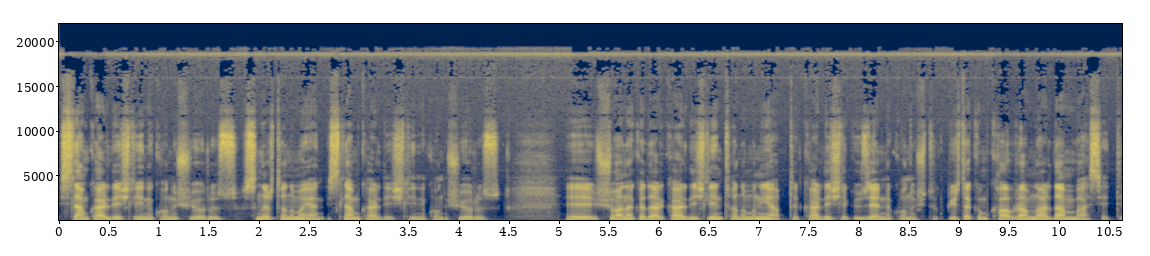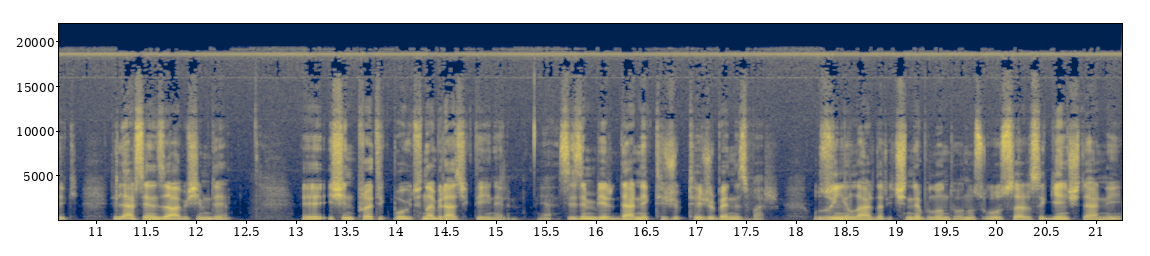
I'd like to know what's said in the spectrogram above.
İslam kardeşliğini konuşuyoruz. Sınır tanımayan İslam kardeşliğini konuşuyoruz. E, şu ana kadar kardeşliğin tanımını yaptık. Kardeşlik üzerine konuştuk. Bir takım kavramlardan bahsettik. Dilerseniz abi şimdi e, işin pratik boyutuna birazcık değinelim. Yani sizin bir dernek tecrü- tecrübeniz var. Uzun yıllardır içinde bulunduğunuz Uluslararası Genç Derneği.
